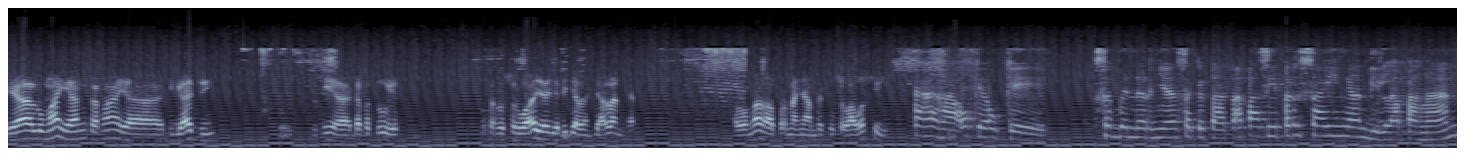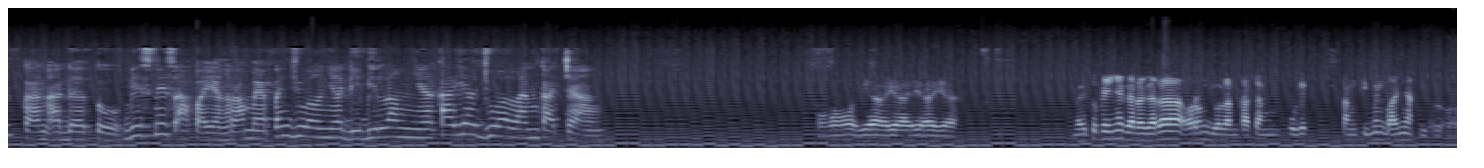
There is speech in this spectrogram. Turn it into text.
Ya lumayan karena ya digaji. Jadi ya dapat duit. Seru-seru aja jadi jalan-jalan ya. Kalau nggak nggak pernah nyampe ke Sulawesi. Hahaha, oke oke. Sebenarnya seketat apa sih persaingan di lapangan? Kan ada tuh bisnis apa yang rame penjualnya dibilangnya kayak jualan kacang. Oh iya iya iya iya. Nah itu kayaknya gara-gara orang jualan kacang kulit kacang cimeng banyak gitu loh.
